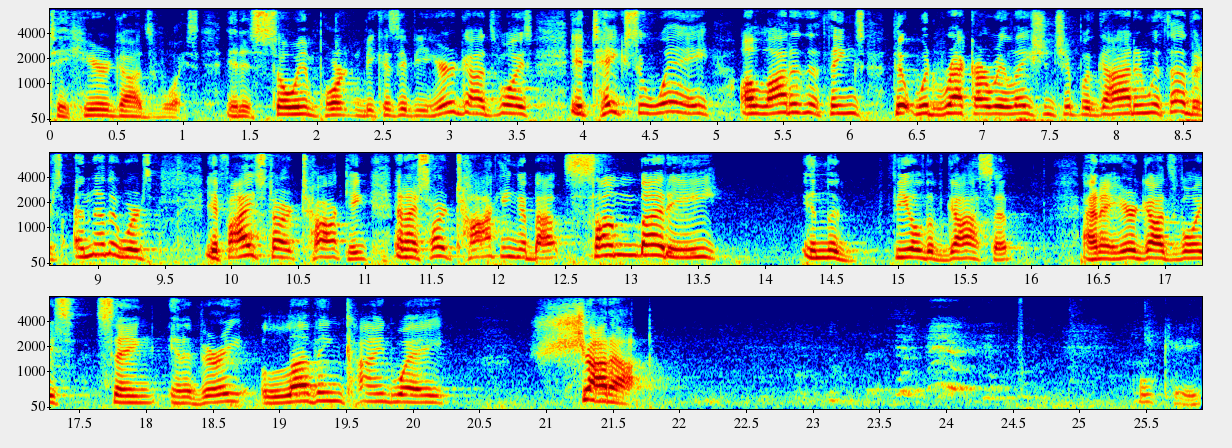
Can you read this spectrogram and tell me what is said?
to hear God's voice. It is so important because if you hear God's voice, it takes away a lot of the things that would wreck our relationship with God and with others. In other words, if I start talking and I start talking about somebody in the field of gossip, and I hear God's voice saying in a very loving, kind way, shut up. Okay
